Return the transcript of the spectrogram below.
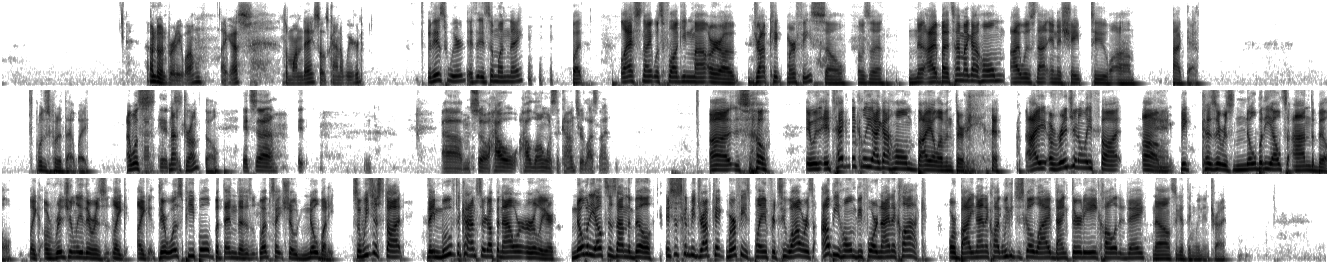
I'm doing pretty well, I guess. It's a Monday, so it's kind of weird. It is weird. It is a Monday, but last night was flogging my or uh, dropkick Murphys, so it was a. No, I by the time I got home, I was not in a shape to um podcast. We'll just put it that way. I was uh, not drunk though. It's uh um, so how how long was the concert last night? Uh, so it was it technically I got home by eleven thirty. I originally thought um because there was nobody else on the bill. Like originally there was like like there was people, but then the website showed nobody. So we just thought they moved the concert up an hour earlier. Nobody else is on the bill. It's just gonna be Dropkick Murphys playing for two hours. I'll be home before nine o'clock or by nine o'clock. We could just go live nine thirty, call it a day. No, it's a good thing we didn't try.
